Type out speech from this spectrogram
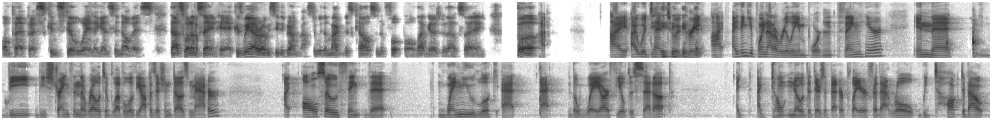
on purpose can still win against a novice. That's what I'm saying here because we are obviously the grandmaster with a Magnus Carlsen of football. That goes without saying. But I, I would tend to agree. I, I think you point out a really important thing here in that the the strength and the relative level of the opposition does matter. I also think that when you look at at the way our field is set up, I, I don't know that there's a better player for that role. We talked about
